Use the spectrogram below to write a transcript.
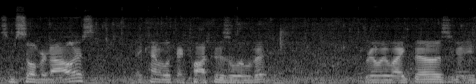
Some silver dollars. They kind of look like pacus a little bit. Really like those. You got your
